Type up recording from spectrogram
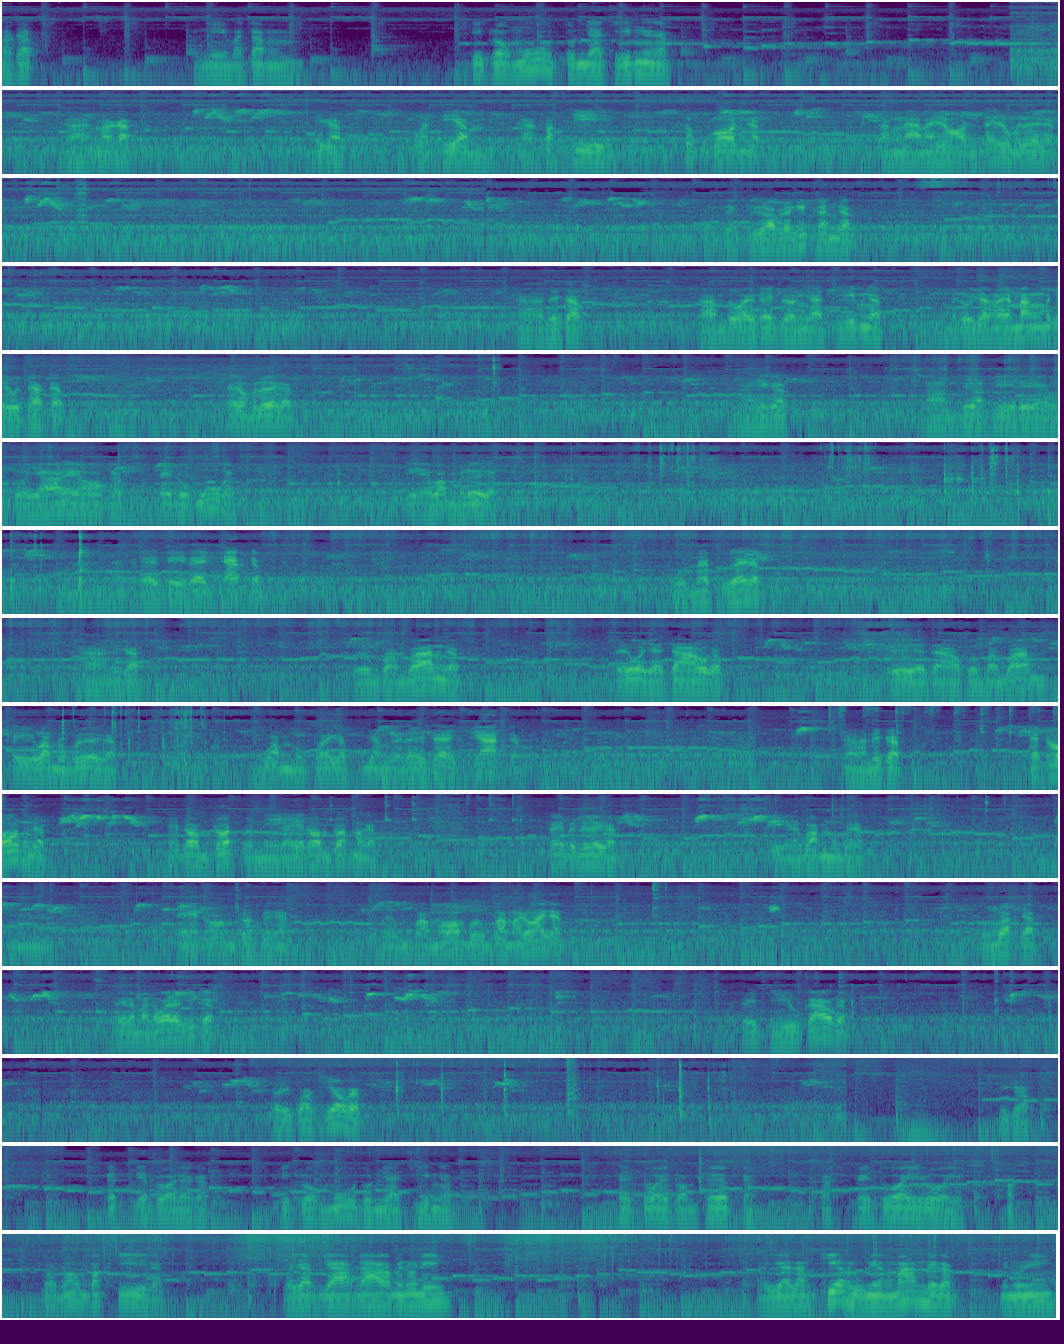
มาครับวันนี้มาจำที่กลองหมูตุนยาจีนกันครับมาครับ นี่ครับหัวเทียมหลักฟักกี้ทุกกอนครับตังนาไม่ร้อนใส่ลงไปเลยครับใส่เกลือประคิดกันครับอ่านี่ครับ ตามโดยได้เรื่องยาจีนครับม่รู้อย่างไรมั่งไม่จะรู้จักครับได้ลงไปเลยครับอ่านี่ครับตามเดือดดีเดียวตัวยาได้ออกกับได้ลูกหมูกับเตี๋ยว่ำไปเลยครับอย่างก็ได้ตีได้จัดกับตุนได้เปื่อยครับอ่านี่ครับเติมความหวานกับ เตว่าใหญ่เจ้ากับเตว่าใหญ่เจ้าเติมความหวานเตว่ำลงไปเลยครับว่ำลงไปกับยังกระได้แท้จาดกับอ่านี่กับเฮ็ดอ้อมกับเฮ็ดอ้อมรสวันนี้ได้เฮ็ดอ้อมรสมากับใส่ไปเลยครับเตว่ำลงไปครับแอดอ้อมรสไปครับเติมความหอมเติมความอร่อยครับปรุงรสครับ đây là mà nói là ít gặp cây chịu cáo gặp cây quả kéo gặp นี่ครับเสร็จเรียบร้อยแล้วครับปีกลงมูตุนยาจีนครับใส่ตัวปลอมเทิบครับตักใส่ตัวโรยปักตอน้องปักกี้ครับระยับยาบดากับเมนูนี้ไอ้ยาลังเคียงหลูเนียงมันเลยครับเมนูนี้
